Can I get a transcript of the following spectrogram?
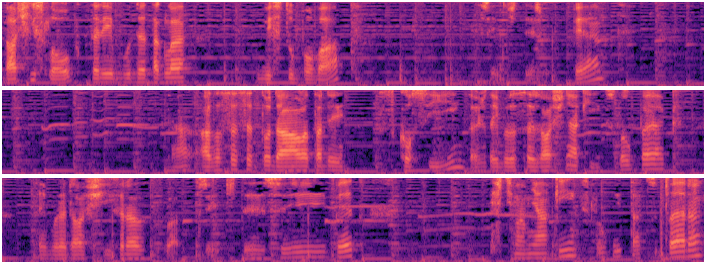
další sloup, který bude takhle vystupovat. 3, 4, 5. Tak, a zase se to dál tady skosí, takže tady bude zase další nějaký sloupek. Tady bude dalších raz, dva, tři, čtyři, pět. Ještě mám nějaký sloupy, tak super.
